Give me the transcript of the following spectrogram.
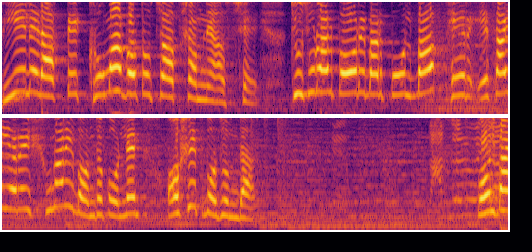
বিএলএ রাখতে ক্রমাগত চাপ সামনে আসছে। চুচুড়ার পর এবার পোলবা, ফের এসআইআর এর শুনানি বন্ধ করলেন অসিত মজুমদার। পোলবা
